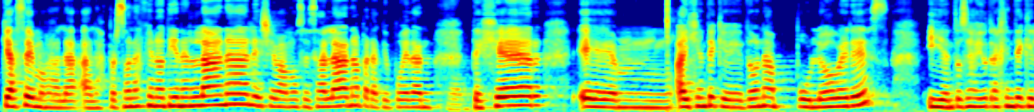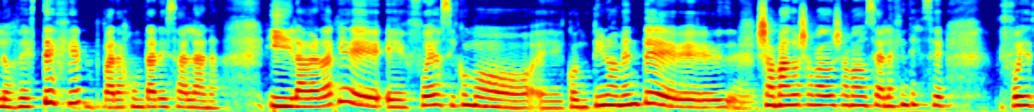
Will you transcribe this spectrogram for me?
¿qué hacemos? A, las personas que no tienen lana les llevamos esa lana para que puedan tejer. Em, hay gente que dona pulóveres y entonces hay otra gente que los desteje para juntar esa lana. Y la verdad que eh, fue así como eh, continuamente llamado, llamado, llamado. O sea, la gente se fue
